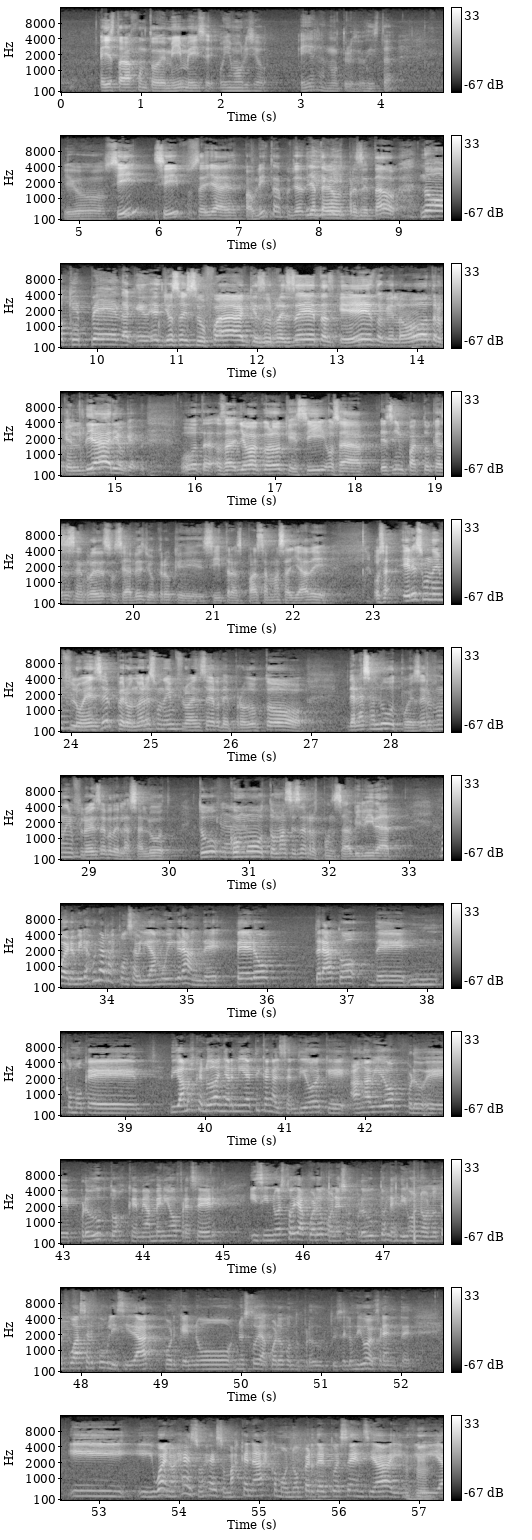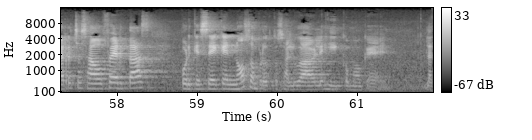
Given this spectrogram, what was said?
ella estaba junto de mí y me dice, oye Mauricio, ¿ella es la nutricionista? Y digo, sí, sí, pues ella es Paulita, pues ya, ya te habíamos presentado. No, qué pena, que yo soy su fan, que sus recetas, que esto, que lo otro, que el diario, que... Puta, o sea, yo me acuerdo que sí, o sea, ese impacto que haces en redes sociales yo creo que sí traspasa más allá de... O sea, eres una influencer, pero no eres una influencer de producto de la salud, pues eres una influencer de la salud. ¿Tú Claro. cómo tomas esa responsabilidad? Bueno, mira, es una responsabilidad muy grande, pero trato de mm, como que, digamos que no dañar mi ética en el sentido de que han habido pro- eh, productos que me han venido a ofrecer y si no estoy de acuerdo con esos productos les digo, no, no te puedo hacer publicidad porque no, no estoy de acuerdo con tu producto y se los digo de frente. Y, y bueno, es eso, es eso, más que nada es como no perder tu esencia y, Ujú. y he rechazado ofertas porque sé que no son productos saludables y como que...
